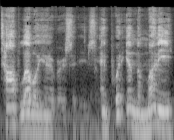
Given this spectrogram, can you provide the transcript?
top level universities and put in the money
